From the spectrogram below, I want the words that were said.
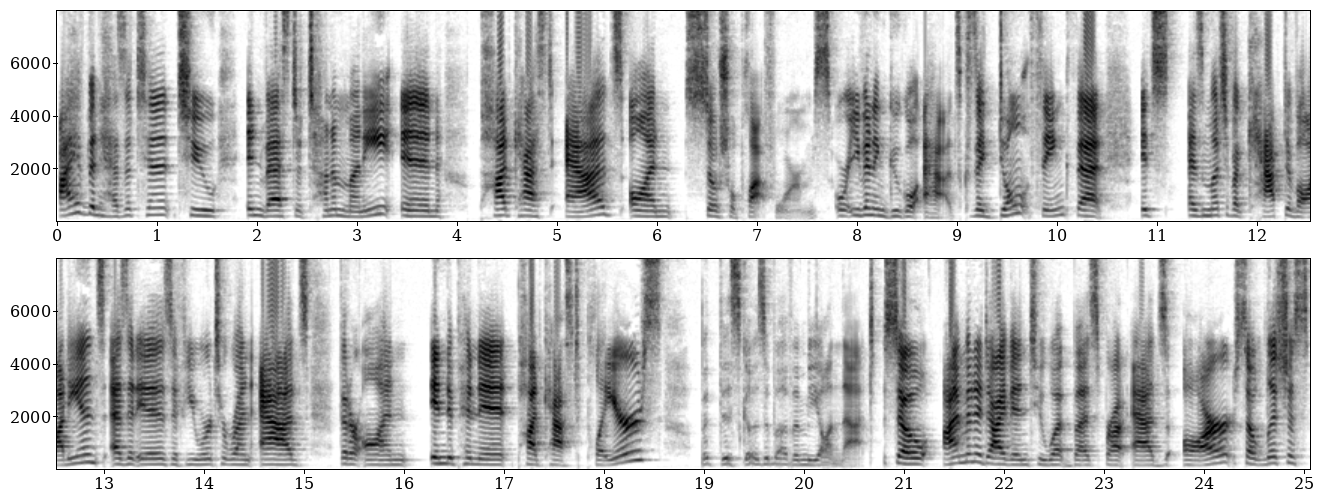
I have been hesitant to invest a ton of money in podcast ads on social platforms or even in Google ads because I don't think that it's as much of a captive audience as it is if you were to run ads that are on independent podcast players. But this goes above and beyond that. So I'm going to dive into what Buzzsprout ads are. So let's just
